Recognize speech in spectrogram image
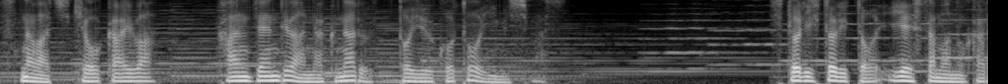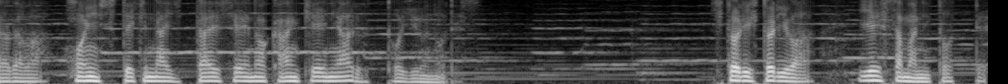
すなわち教会は完全ではなくなるということを意味します。一人一人とイエス様の体は本質的な一体性の関係にあるというのです。一人一人はイエス様にとって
